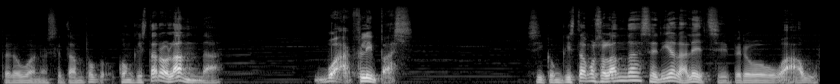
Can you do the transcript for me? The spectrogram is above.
Pero bueno, es que tampoco... Conquistar Holanda. Buah, flipas. Si conquistamos Holanda sería la leche, pero wow.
